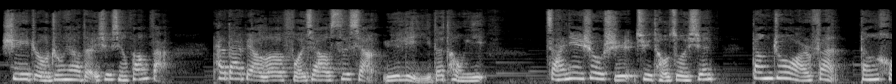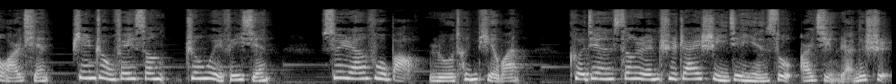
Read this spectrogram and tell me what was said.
是一种重要的修行方法。它代表了佛教思想与礼仪的统一。杂念受食，具头作宣，当周而饭，当后而前，偏重非僧，中味非贤。虽然腹饱，如吞铁丸。可见，僧人吃斋是一件严肃而井然的事。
